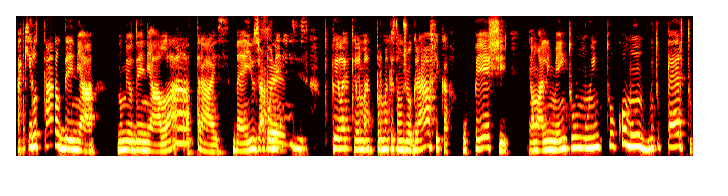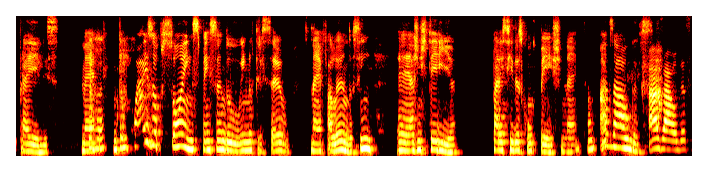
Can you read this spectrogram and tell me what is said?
Aquilo tá no DNA, no meu DNA lá atrás, né? E os japoneses, pela, pela, uma- por uma questão geográfica, o peixe é um alimento muito comum, muito perto para eles, né? Aham. Então, quais opções, pensando em nutrição, né, falando assim, é, a gente teria parecidas com o peixe, né? Então, as algas. as algas.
